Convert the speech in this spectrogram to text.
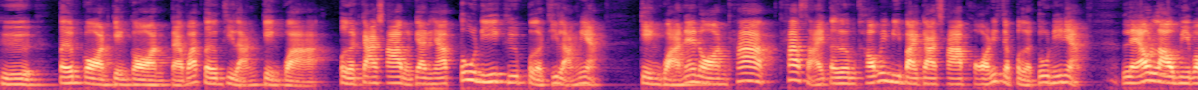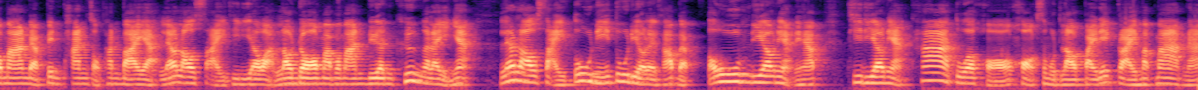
คือเติมก่อนเก่งก่อน แต่ว่าเติมทีหลังเก่งกว่า เปิดกาชาเหมือนกันครับ ตู้นี้คือเปิดทีหลังเนี่ยเก่งกว่าแน่นอน ถ้าถ้าสายเติมเขาไม่มีใบกาชาพอที่จะเปิดตู้นี้เนี่ยแล้วเรามีประมาณแบบเป็นพันสองพันใบอะ่ะแล้วเราใส่ทีเดียวอะ่ะเราดองมาประมาณเดือนครึ่งอะไรอย่างเงี้ย แล้วเราใส่ตู้นี้ตู้เดียวเลยครับ แบบตูมเดียวเนี่ยนะครับทีเดียวเนี่ยถ้าตัวของขอกสมุดเราไปได้ไกลมากๆนะ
